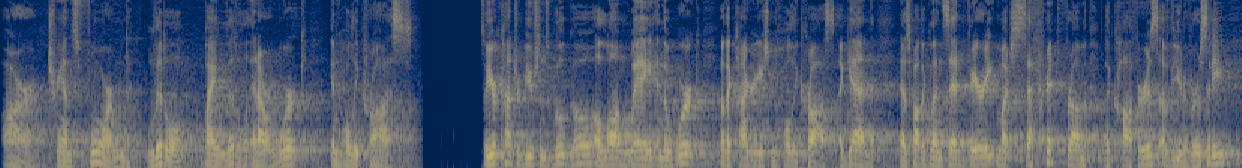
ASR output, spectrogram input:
are transformed little by little in our work in Holy Cross. So your contributions will go a long way in the work of the Congregation of Holy Cross. Again, as Father Glenn said, very much separate from the coffers of the university.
